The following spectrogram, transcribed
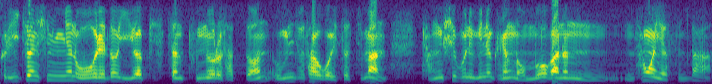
그리고 2016년 5월에도 이와 비슷한 분노를 샀던 음주 사고가 있었지만 당시 분위기는 그냥 넘어가는 상황이었습니다.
